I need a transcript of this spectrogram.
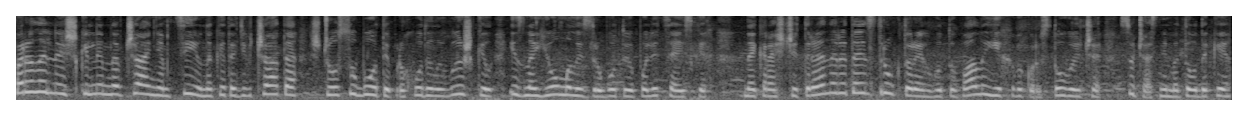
Паралельно із шкільним навчанням ці юнаки та дівчата щосуботи проходили вишкіл і знайомились з роботою поліцейських. Найкращі тренери та інструктори готували їх, використовуючи сучасні методики.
